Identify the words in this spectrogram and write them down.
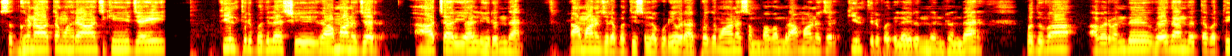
சத்குருநாத மகாராஜ் கி ஜெய். கீழ்த்திருப்பதியில் ஸ்ரீ ராமானுஜர் ஆச்சாரியால் இருந்தார். ராமானுஜரை பற்றி சொல்லக்கூடிய ஒரு அற்புதமான சம்பவம் ராமானுஜர் கீழ் திருப்பதியில இருந்துட்டு இருந்தார் பொதுவாக அவர் வந்து வேதாந்தத்தை பற்றி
